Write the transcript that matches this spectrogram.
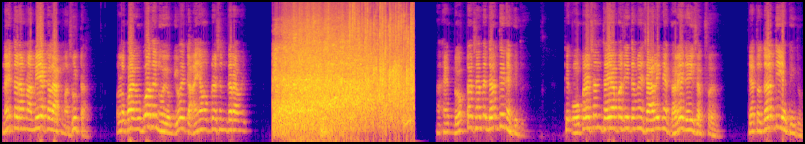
નહીતર હમણાં બે કલાકમાં છૂટા. ઓલો ભાઈ ઊભો થઈને હોય ગયો કે, અહીંયા ઓપરેશન કરાવે. એક ડોક્ટર સાથે દર્દીને કીધું. કે ઓપરેશન થયા પછી તમે ચાલીને ઘરે જઈ શકશો એમ. ત્યાં તો દર્દીએ કીધું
